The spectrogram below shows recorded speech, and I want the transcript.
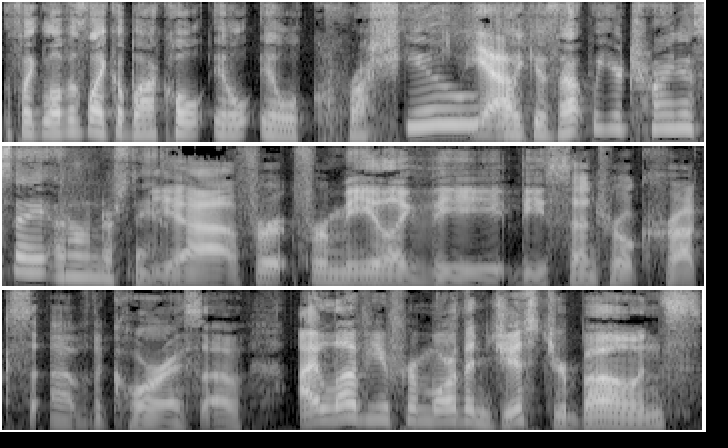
it's like "Love is like a black hole, it'll it'll crush you." Yeah. like is that what you're trying to say? I don't understand. Yeah, for for me, like the the central crux of the chorus of "I love you for more than just your bones."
